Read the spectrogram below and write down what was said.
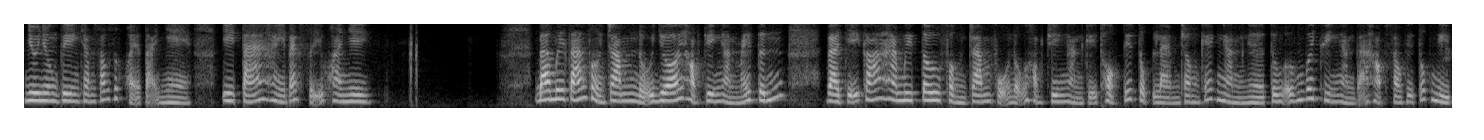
như nhân viên chăm sóc sức khỏe tại nhà, y tá hay bác sĩ khoa nhi. 38% nữ giới học chuyên ngành máy tính và chỉ có 24% phụ nữ học chuyên ngành kỹ thuật tiếp tục làm trong các ngành nghề tương ứng với chuyên ngành đã học sau khi tốt nghiệp.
